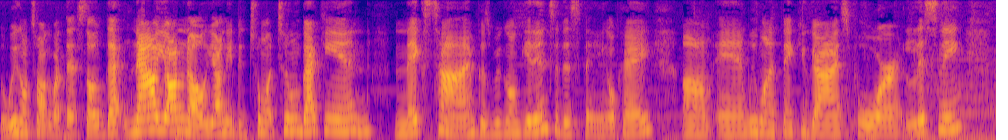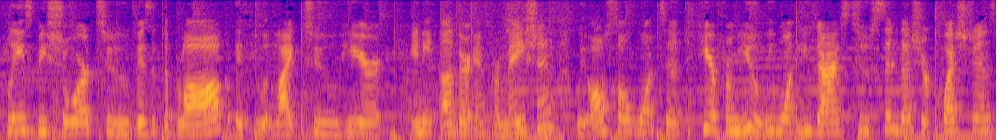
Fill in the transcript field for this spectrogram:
We're gonna talk about that. So that now y'all know y'all need to tu- tune back in next time because we're gonna get into this thing, okay? Um, and we want to thank you guys for listening. Please be sure to visit the blog if you would like to hear any other information. We also want to hear from you. We want you guys to send us your questions.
